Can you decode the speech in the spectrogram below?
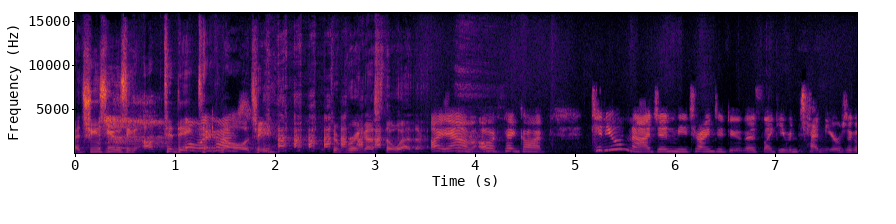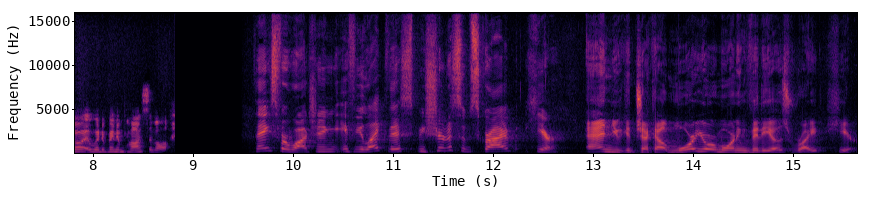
And she's using up-to-date Oh technology to bring us the weather. I am. Oh, thank God. Can you imagine me trying to do this like even 10 years ago? It would have been impossible. Thanks for watching. If you like this, be sure to subscribe here. And you can check out more Your Morning videos right here.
